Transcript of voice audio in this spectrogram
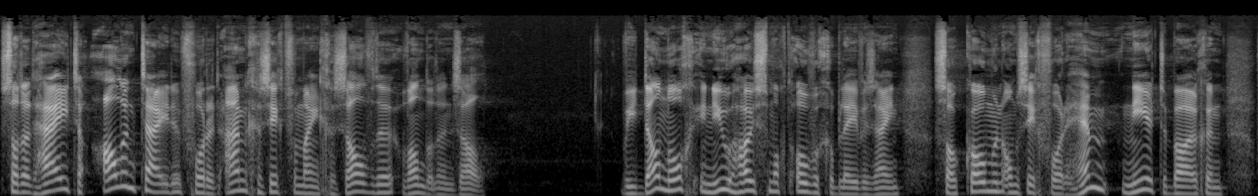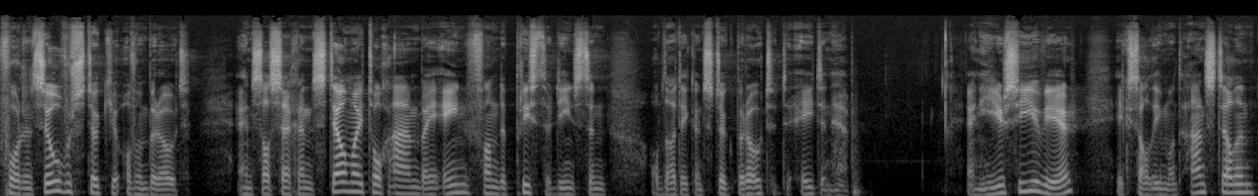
zodat hij te allen tijden voor het aangezicht van mijn gezalfde wandelen zal. Wie dan nog in uw huis mocht overgebleven zijn, zal komen om zich voor hem neer te buigen voor een zilverstukje of een brood. En zal zeggen, stel mij toch aan bij een van de priesterdiensten, opdat ik een stuk brood te eten heb. En hier zie je weer, ik zal iemand aanstellen,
